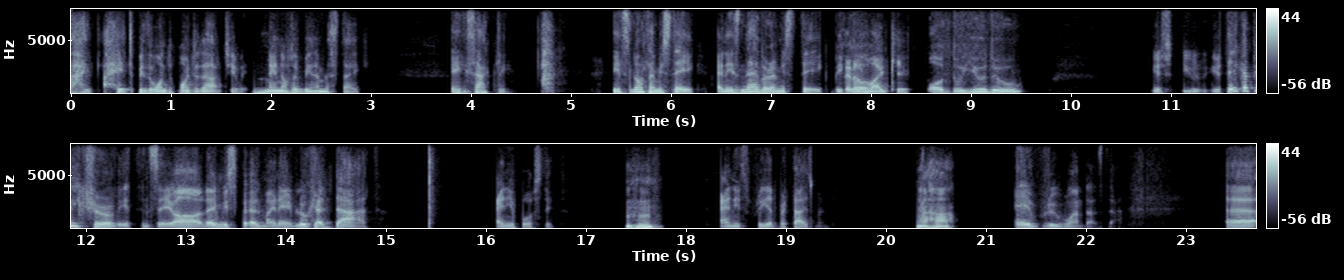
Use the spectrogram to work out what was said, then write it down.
I hate- to be the one to point it out to you, but it may not have been a mistake. Exactly. It's not a mistake, and it's never a mistake because They don't like you. what do you do? You, you you take a picture of it and say, "Oh, let me spell my name. Look at that," and you post it, hmm and it's free advertisement. Uh huh. Everyone does that. Uh,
